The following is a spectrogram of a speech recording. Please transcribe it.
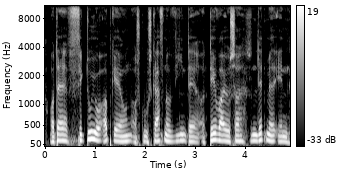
Og der fik du jo opgaven at skulle skaffe noget vin der, og det var jo så sådan lidt med en,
